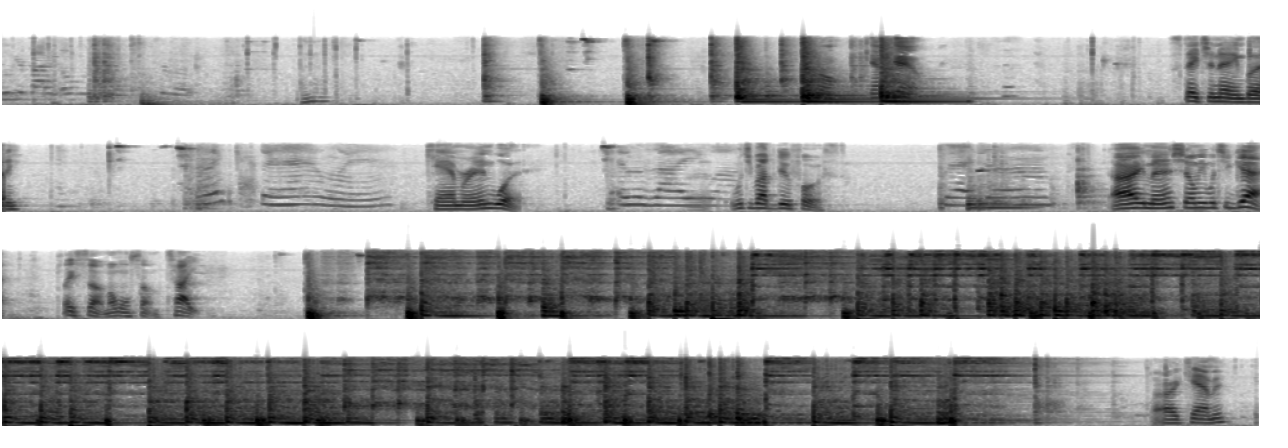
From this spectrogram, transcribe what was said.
move your body over to, to the. Come on, Cam Cam. State your name, buddy. Kamron, what? What you about to do for us? Alright, man, show me what you got. Play something. I want something tight. Alright, Kamron.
